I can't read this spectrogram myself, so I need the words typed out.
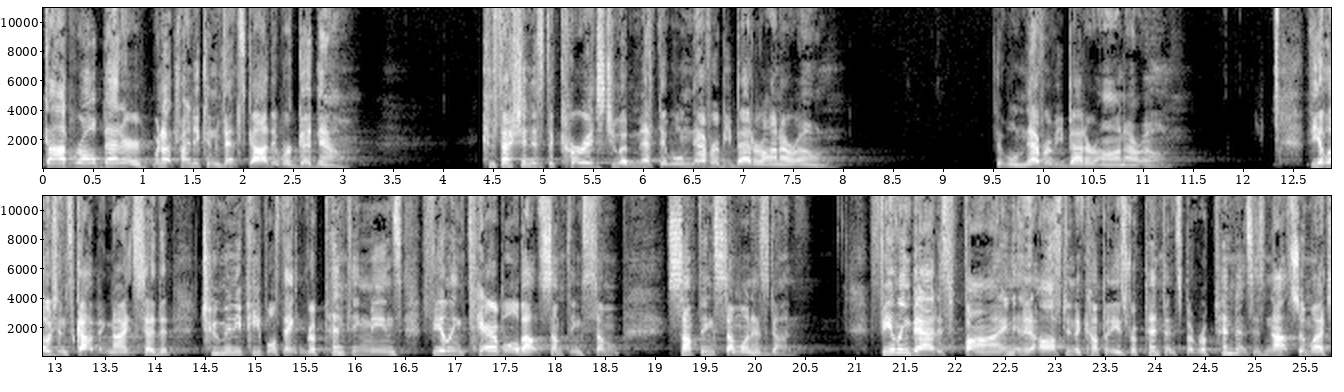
God, we're all better. We're not trying to convince God that we're good now. Confession is the courage to admit that we'll never be better on our own. That we'll never be better on our own. Theologian Scot McKnight said that too many people think repenting means feeling terrible about something, some, something someone has done. Feeling bad is fine, and it often accompanies repentance, but repentance is not so much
